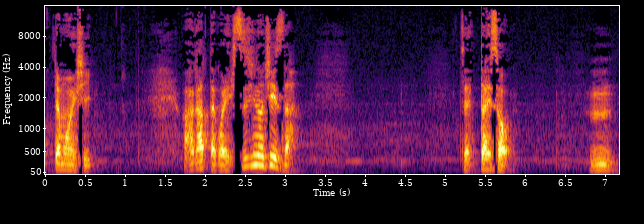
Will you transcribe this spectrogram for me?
とっても美味しい。分かったこれ羊のチーズだ。絶対そう。うん。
